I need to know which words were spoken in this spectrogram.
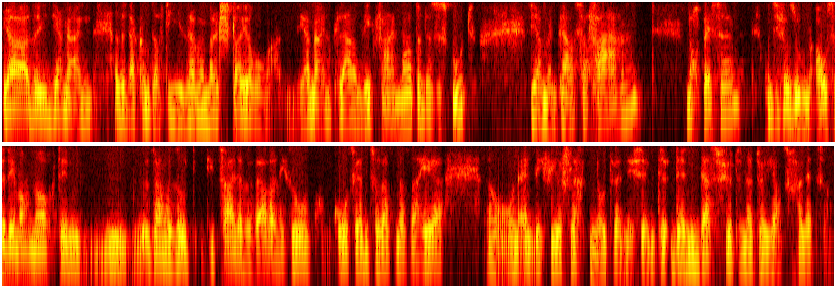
Ja, also die haben ja einen, also da kommt es auf die, sagen wir mal, Steuerung an. Sie haben ja einen klaren Weg vereinbart und das ist gut. Sie haben ein klares Verfahren, noch besser. Und sie versuchen außerdem auch noch den, sagen wir so, die Zahl der Bewerber nicht so groß werden zu lassen, dass nachher äh, unendlich viele Schlachten notwendig sind. Denn das führte natürlich auch zu Verletzungen.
